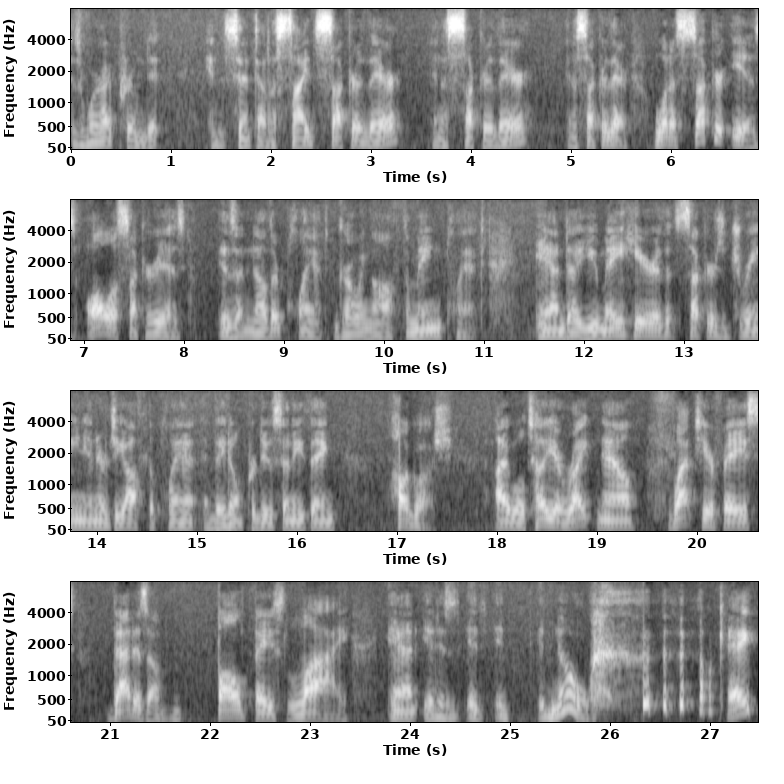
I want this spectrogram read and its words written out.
is where I pruned it and it sent out a side sucker there and a sucker there and a sucker there. What a sucker is, all a sucker is, is another plant growing off the main plant. And uh, you may hear that suckers drain energy off the plant and they don't produce anything. Hogwash. I will tell you right now, flat to your face, that is a bald-faced lie, and it is it it, it no. okay.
